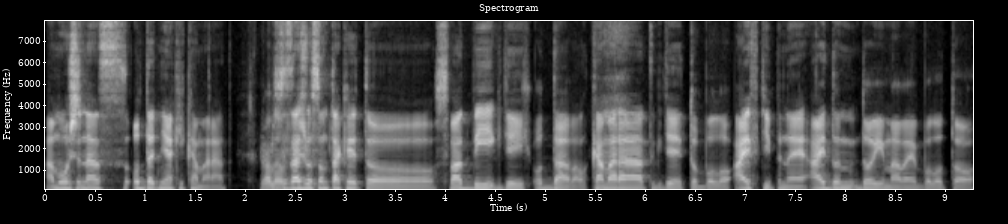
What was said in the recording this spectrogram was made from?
a môže nás oddať nejaký kamarát. Proste zažil som takéto svadby, kde ich oddával kamarát, kde to bolo aj vtipné, aj do- dojímavé, bolo to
